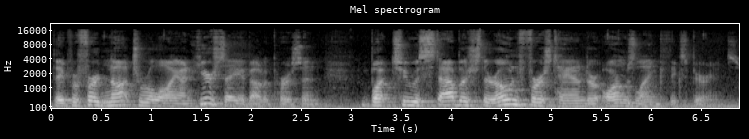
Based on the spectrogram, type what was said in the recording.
They preferred not to rely on hearsay about a person, but to establish their own firsthand or arm's length experience.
